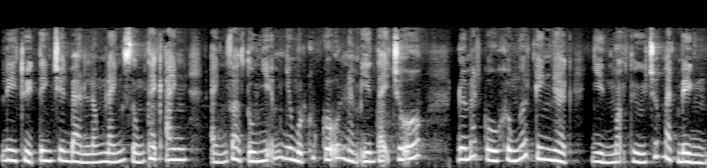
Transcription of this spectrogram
Ly thủy tinh trên bàn lóng lánh giống thạch anh, ánh vào tô nhiễm như một khúc gỗ nằm yên tại chỗ. Đôi mắt cô không ngớt kinh ngạc, nhìn mọi thứ trước mặt mình.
